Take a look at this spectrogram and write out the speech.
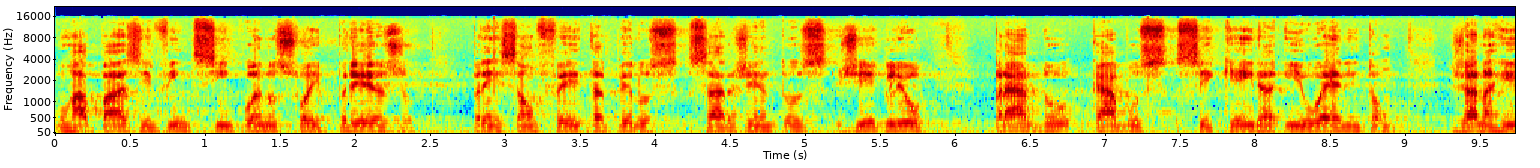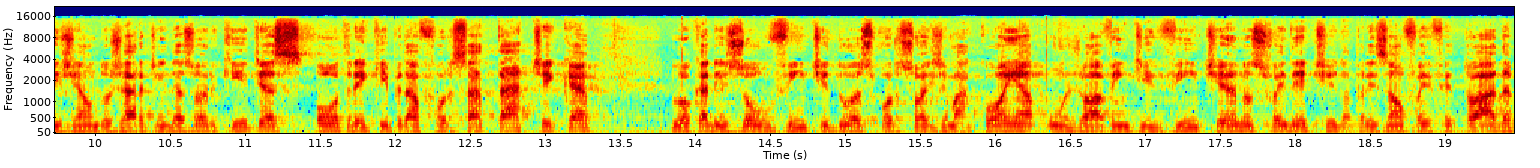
Um rapaz de 25 anos foi preso. Preensão feita pelos sargentos Giglio, Prado, Cabos Siqueira e Wellington. Já na região do Jardim das Orquídeas, outra equipe da Força Tática localizou 22 porções de maconha. Um jovem de 20 anos foi detido. A prisão foi efetuada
